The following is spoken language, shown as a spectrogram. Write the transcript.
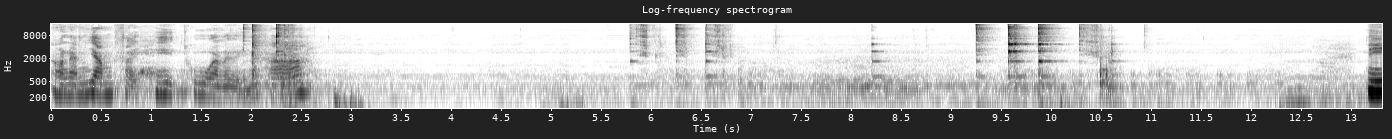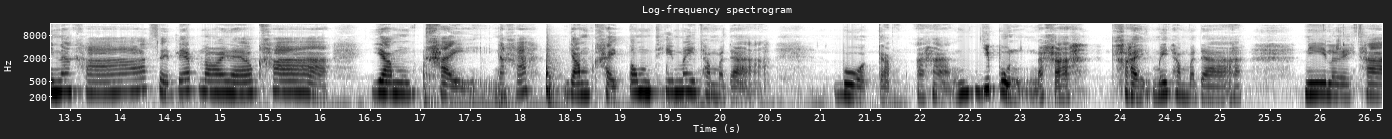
เอาน้ำยำใส่ให้ทั่วเลยนะคะ นี่นะคะเสร็จเรียบร้อยแล้วค่ะยำไข่นะคะยำไข่ต้มที่ไม่ธรรมดา บวกกับอาหารญี่ปุ่นนะคะ ไข่ไม่ธรรมดา นี่เลยค่ะ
